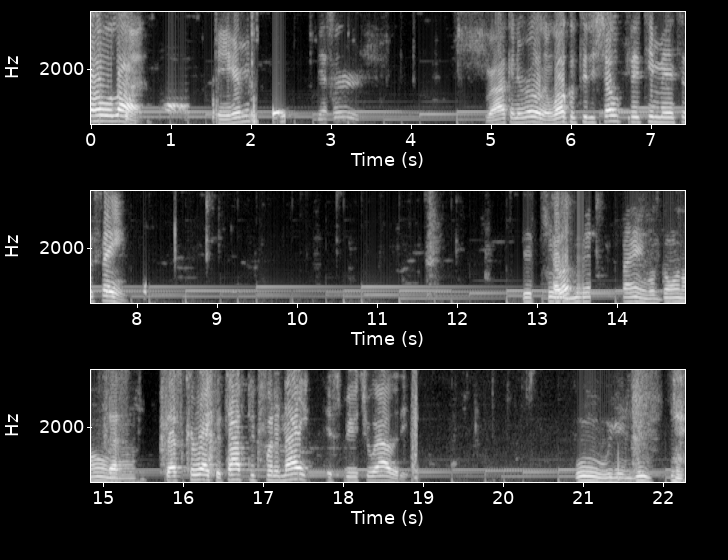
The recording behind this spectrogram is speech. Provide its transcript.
a whole lot. Can you hear me? Yes, sir. Rocking and rolling. Welcome to the show, 15 Minutes of Fame. Hello? minutes of fame. What's going on? That's man? that's correct. The topic for the night is spirituality. Ooh, we're getting deep. we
